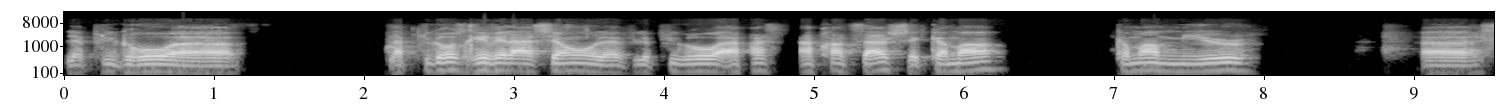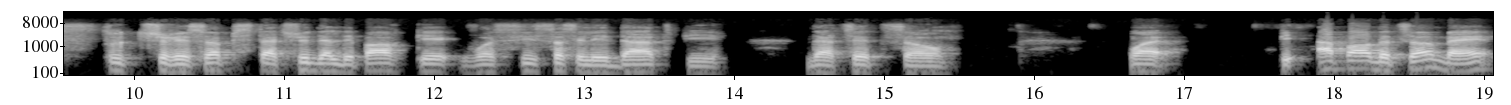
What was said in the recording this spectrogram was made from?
le plus gros, euh, la plus grosse révélation, le, plus gros apprentissage, c'est comment, comment mieux euh, structurer ça, puis statuer dès le départ que voici, ça c'est les dates, puis that's it. So, ouais. Puis à part de ça, ben,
